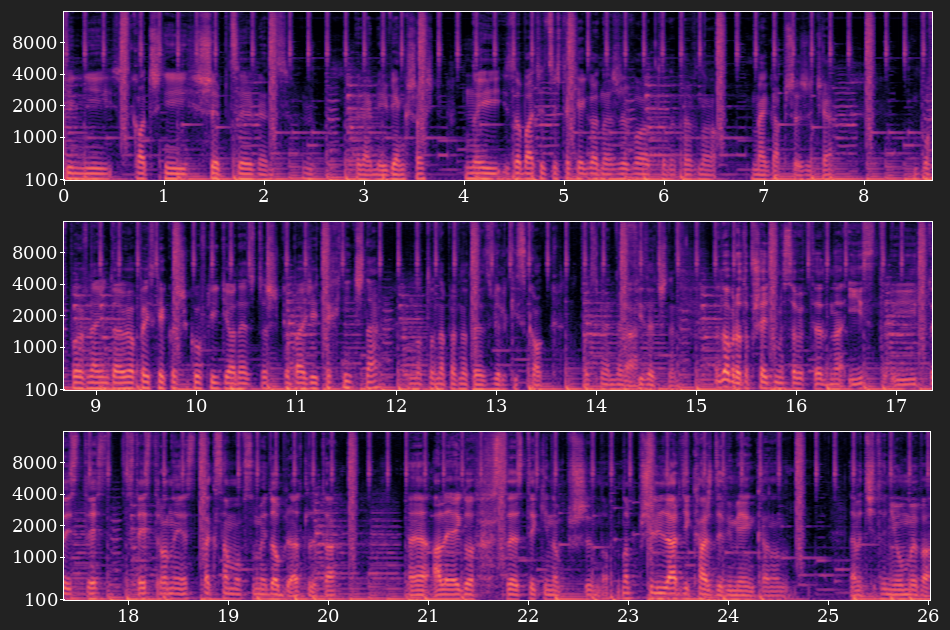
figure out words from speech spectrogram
silni, skoczni, szybcy, więc bynajmniej większość. No i zobaczyć coś takiego na żywo to na pewno mega przeżycie bo w porównaniu do europejskiej koszykówki, gdzie ona jest troszkę bardziej techniczna, no to na pewno to jest wielki skok pod względem Tak. fizycznym. No dobra, to przejdźmy sobie wtedy na East i tutaj z tej, z tej strony jest tak samo w sumie dobry atleta, e, ale jego statystyki no przy, no, no przy Lillardzie każdy wymienka, no, nawet się to nie umywa.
